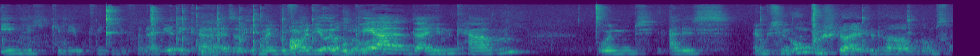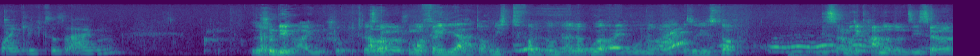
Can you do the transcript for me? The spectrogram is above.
ähnlich gelebt wie die von Amerika. Also ich meine, bevor Ah, die das ist Europäer dahin kamen und alles ein bisschen umgestaltet haben, um es freundlich zu sagen. Das ist schon deren eigene Schuld. Das kann man Aber schon mal Ophelia hat doch nichts von irgendeiner Ureinwohnerin. Also die ist doch. Dieses Amerikanerin, sie ist ja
